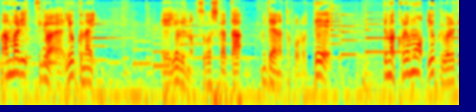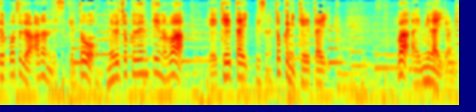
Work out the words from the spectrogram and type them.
あんまり次は良くない、えー、夜の過ごし方みたいなところででまあこれもよく言われてることではあるんですけど寝る直前っていうのは、えー、携帯ですね。特に携帯は見ないように。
